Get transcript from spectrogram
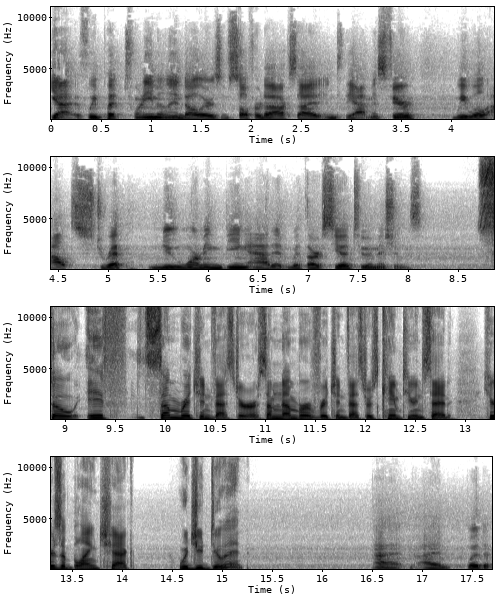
Yeah, if we put $20 million of sulfur dioxide into the atmosphere, we will outstrip new warming being added with our CO2 emissions. So, if some rich investor or some number of rich investors came to you and said, Here's a blank check, would you do it? Uh, I would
